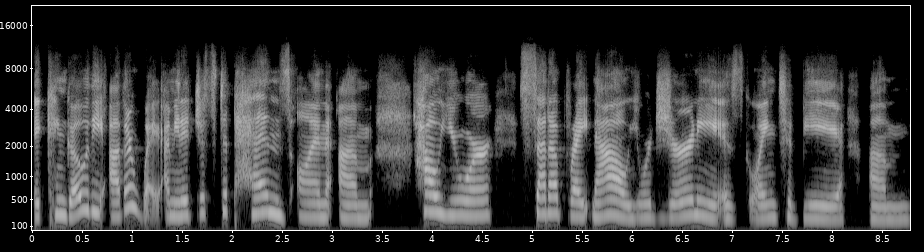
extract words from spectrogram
it can go the other way. I mean, it just depends on um, how you're set up right now. Your journey is going to be. Um,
